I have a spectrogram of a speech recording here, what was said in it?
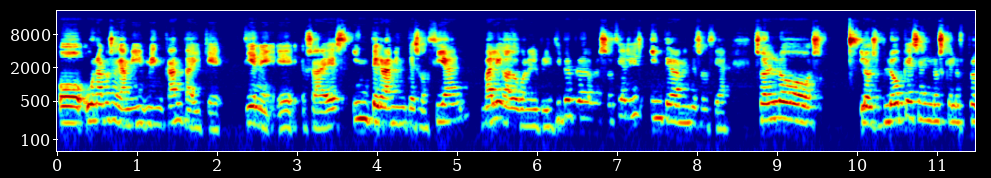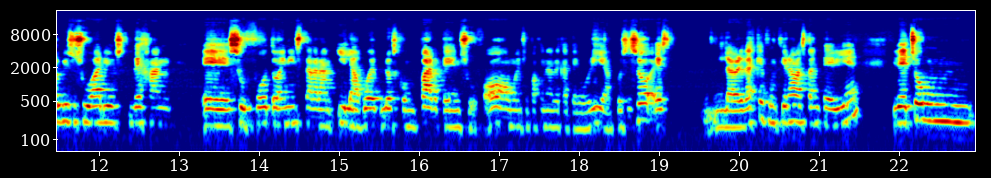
o una cosa que a mí me encanta y que tiene, eh, o sea, es íntegramente social, va ligado con el principio del programa social y es íntegramente social. Son los, los bloques en los que los propios usuarios dejan eh, su foto en Instagram y la web los comparte en su home, en su página de categoría. Pues eso es, la verdad es que funciona bastante bien. Y de hecho, un,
